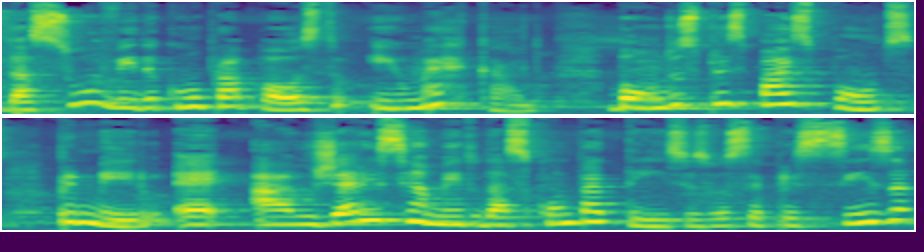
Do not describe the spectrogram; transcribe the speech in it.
da sua vida com o propósito e o mercado. Bom, um dos principais pontos, primeiro, é o gerenciamento das competências. Você precisa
